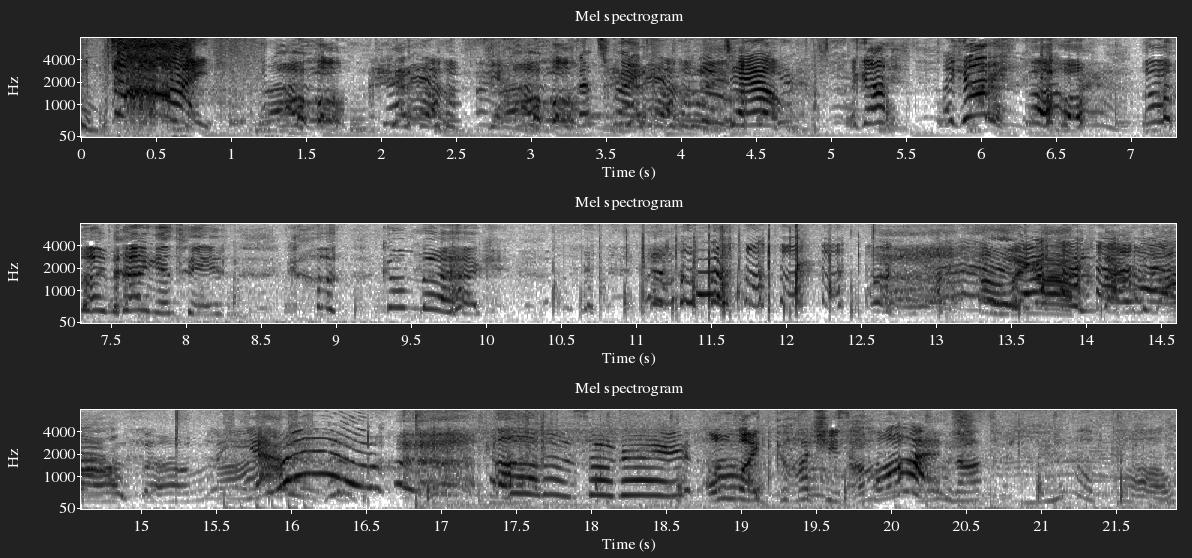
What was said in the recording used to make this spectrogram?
Die! Oh, down. down. That's right. Down. down. I got it. I got it. Oh, oh my magazine. Come back. oh my gosh, that was awesome. Yeah. Oh, that was so great. Oh my god, she's oh, hot. Oh, that's beautiful. Oh,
